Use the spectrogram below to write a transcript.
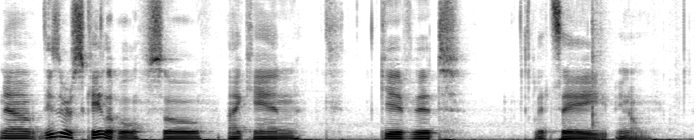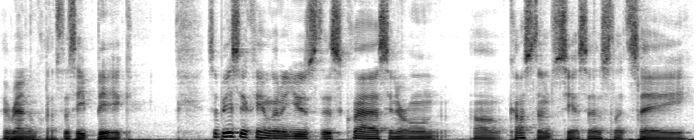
Now these are scalable so I can give it let's say you know a random class let's say big. So basically I'm going to use this class in our own uh, custom CSS let's say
